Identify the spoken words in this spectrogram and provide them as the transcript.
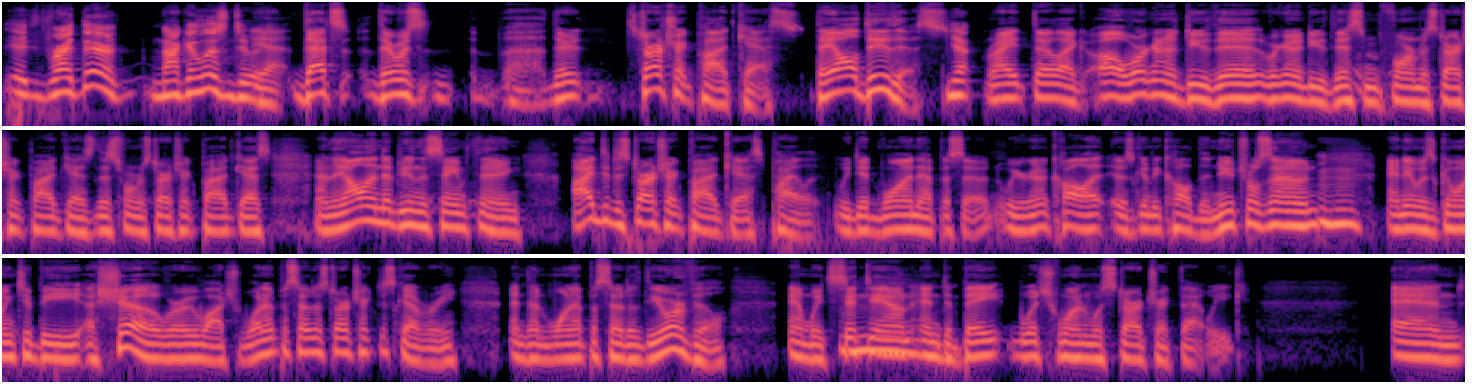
it's right there. Not gonna listen to it. Yeah, that's there was uh, there Star Trek podcasts. They all do this. Yep. Right? They're like, "Oh, we're going to do this. We're going to do this form of Star Trek podcast, this form of Star Trek podcast." And they all end up doing the same thing. I did a Star Trek podcast pilot. We did one episode. We were going to call it it was going to be called The Neutral Zone, and it was going to be a show where we watched one episode of Star Trek Discovery and then one episode of The Orville, and we'd sit down and debate which one was Star Trek that week. And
